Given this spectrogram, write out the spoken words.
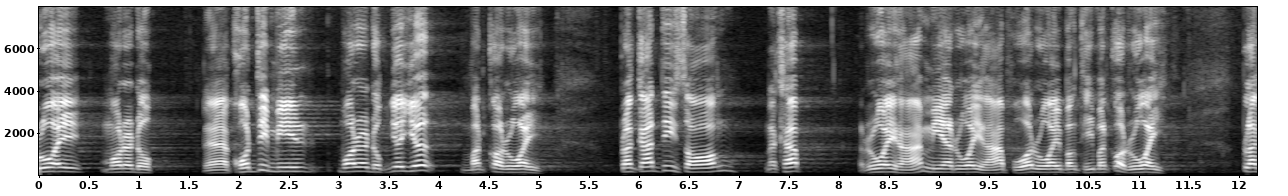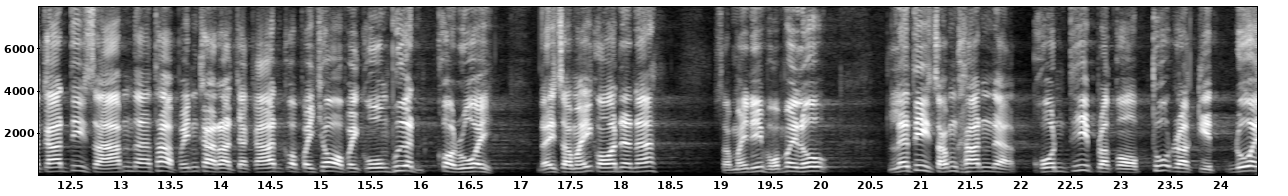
รวยมรดกนะคนที่มีมรดกเยอะๆ มันก็รวย ประการที่สองนะครับ รวยหาเมียรวยหาผัวรวย บางทีมันก็รวย ประการที่สามนะถ้าเป็นข้าราชการก็ไปช่อไปโกงเพื่อนก็รวยในสมัยก่อนนะนะ สมัยนี้ผมไม่รู้ และที่สำคัญเนี่ยคนที่ประกอบธุรกิจด้วย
